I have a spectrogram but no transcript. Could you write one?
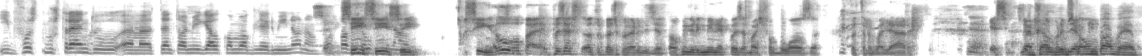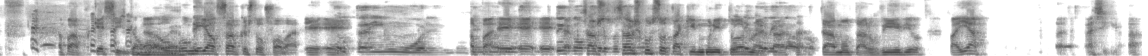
E foste mostrando uh, tanto ao Miguel como ao Guilhermino, não? Sim, sim, sim, sim. Sim, opa, depois esta outra coisa que eu quero dizer, o Guilhermino é a coisa mais fabulosa para trabalhar. É, é assim, já buscar, buscar um babete. Opa, porque é assim, um o, Miguel sabe que eu estou a falar. É, é, tem um olho. Opa, é, é, é, sabes, sabes que a pessoa está aqui no monitor, não é? está, está, está, a montar o vídeo. Pá, yeah, assim, ah,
